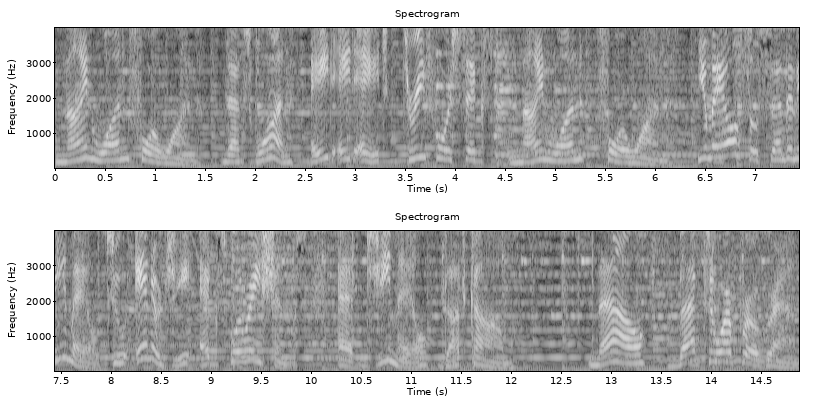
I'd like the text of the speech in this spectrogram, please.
9141. That's 1 888 346 9141. You may also send an email to energyexplorations at gmail.com. Now, back to our program.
